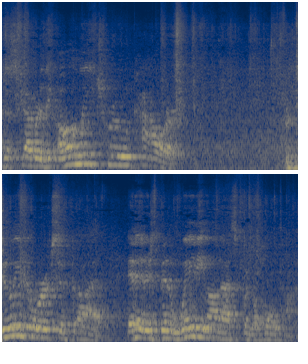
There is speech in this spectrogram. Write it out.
discover the only true power for doing the works of God. And it has been waiting on us for the whole time.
